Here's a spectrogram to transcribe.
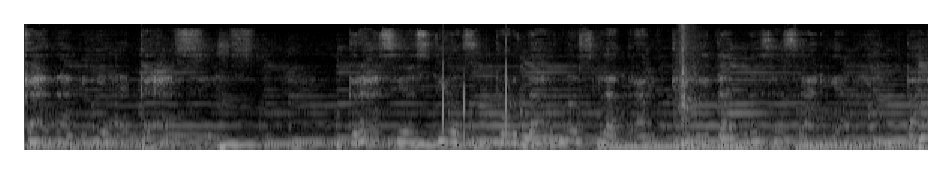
Cada día gracias. Gracias Dios por darnos la tranquilidad necesaria para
